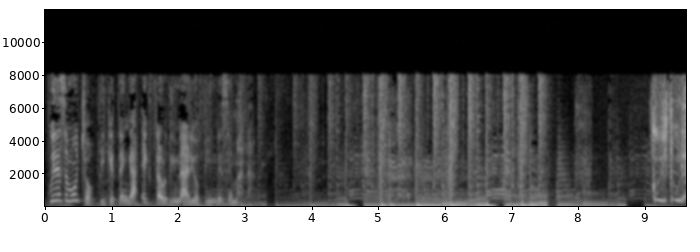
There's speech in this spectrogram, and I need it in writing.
Cuídese mucho y que tenga extraordinario fin de semana. Cultura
